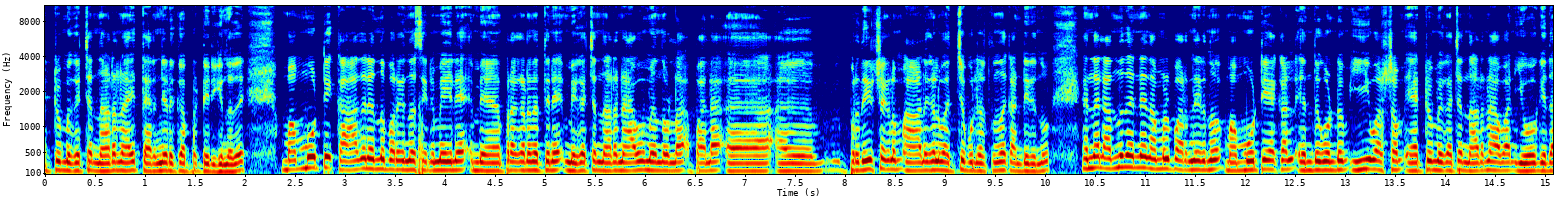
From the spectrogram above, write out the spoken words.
ഏറ്റവും മികച്ച നടനായി തെരഞ്ഞെടുക്കപ്പെട്ടിരിക്കുന്നത് മമ്മൂട്ടി കാതൽ എന്ന് പറയുന്ന സിനിമയിലെ പ്രകടനത്തിന് മികച്ച നടനാവുമെന്നുള്ള പല പ്രതീക്ഷകളും ആളുകൾ വച്ച് പുലർത്തുന്നത് കണ്ടിരുന്നു. എന്നാൽ അന്ന് തന്നെ നമ്മൾ പറഞ്ഞിരുന്നു മമ്മൂട്ടിയേക്കാൾ എന്തുകൊണ്ടും ഈ വർഷം ഏറ്റവും മികച്ച നടനാവാൻ യോഗ്യത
